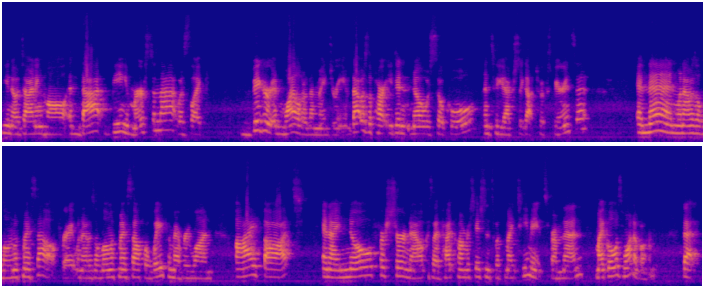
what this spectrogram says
you know dining hall and that being immersed in that was like bigger and wilder than my dream. That was the part you didn't know was so cool until you actually got to experience it. And then when i was alone with myself right when i was alone with myself away from everyone i thought And I know for sure now, because I've had conversations with my teammates from then, Michael was one of them, that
